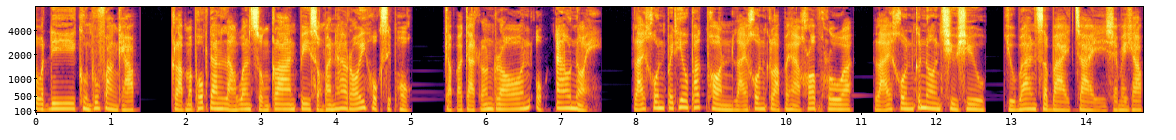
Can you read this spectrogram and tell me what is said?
สวัสดีคุณผู้ฟังครับ กลับมาพบกันหลังวันสงกรานต์ปี 2566 กับอากาศร้อนๆ อบอ้าวหน่อย หลายคนไปเที่ยวพักผ่อน หลายคนกลับไปหาครอบครัว หลายคนก็นอนชิลๆ อยู่บ้านสบายใจใช่ไหมครับ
